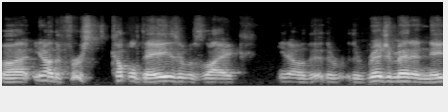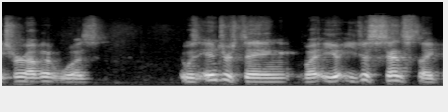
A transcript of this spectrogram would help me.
but, you know, the first couple days, it was like, you know, the, the, the regimented nature of it was, it was interesting, but you, you just sensed like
